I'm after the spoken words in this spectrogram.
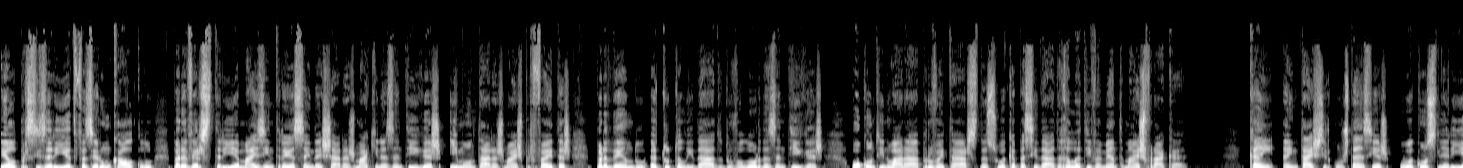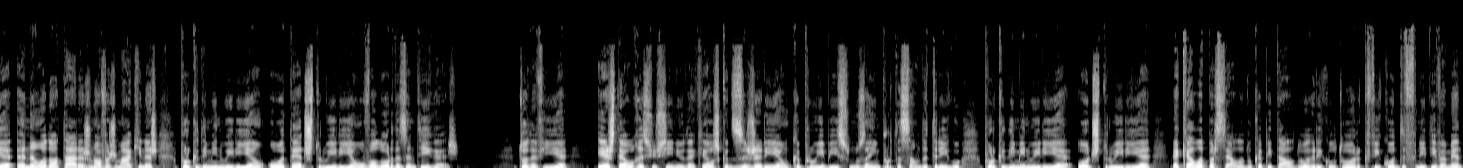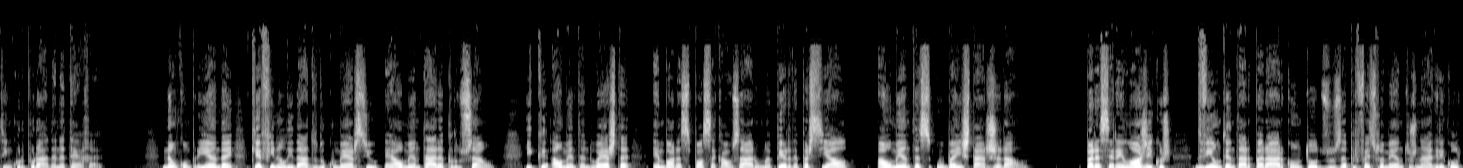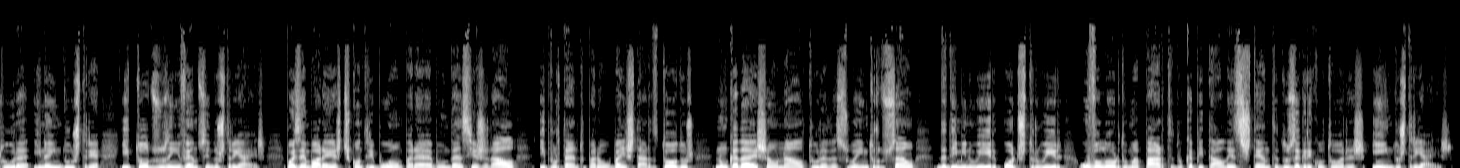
Ele precisaria de fazer um cálculo para ver se teria mais interesse em deixar as máquinas antigas e montar as mais perfeitas, perdendo a totalidade do valor das antigas, ou continuar a aproveitar-se da sua capacidade relativamente mais fraca. Quem, em tais circunstâncias, o aconselharia a não adotar as novas máquinas porque diminuiriam ou até destruiriam o valor das antigas? Todavia, este é o raciocínio daqueles que desejariam que proibíssemos a importação de trigo porque diminuiria ou destruiria aquela parcela do capital do agricultor que ficou definitivamente incorporada na terra. Não compreendem que a finalidade do comércio é aumentar a produção e que, aumentando esta, embora se possa causar uma perda parcial, aumenta-se o bem-estar geral. Para serem lógicos, deviam tentar parar com todos os aperfeiçoamentos na agricultura e na indústria e todos os inventos industriais, pois, embora estes contribuam para a abundância geral e, portanto, para o bem-estar de todos, nunca deixam, na altura da sua introdução, de diminuir ou destruir o valor de uma parte do capital existente dos agricultores e industriais.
